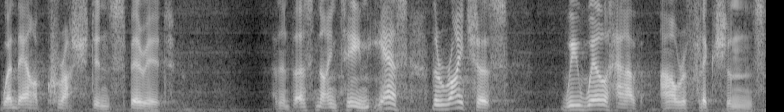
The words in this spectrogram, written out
when they are crushed in spirit. And then verse 19 yes, the righteous, we will have our afflictions.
